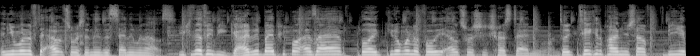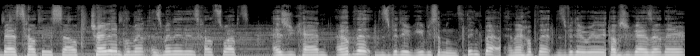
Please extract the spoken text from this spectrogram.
and you won't have to outsource any of this to anyone else. You can definitely be guided by people as I have, but like you don't want to fully outsource your trust to anyone. So like take it upon yourself, be your best, healthiest self, try to implement as many of these health swaps as you can. I hope that this video gave you something to think about, and I hope that this video really helps you guys out there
